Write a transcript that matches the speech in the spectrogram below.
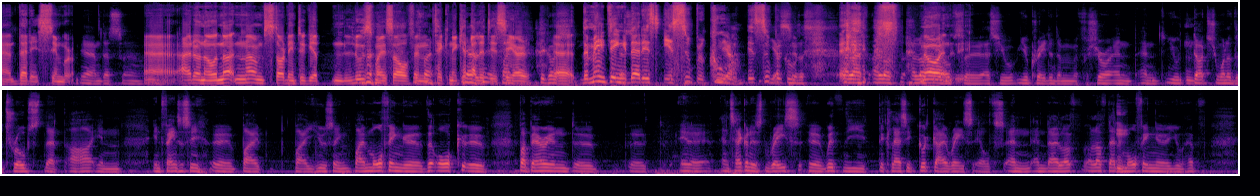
uh, that is Symbaroum. yeah, that's uh, Uh, I don't know. Now, now I'm starting to get lose myself in fine. technicalities Yeah, here. because- Uh, the main thing yes. that is is super cool. yeah, It's super yes, cool. it is. I love, I love, I love No, the and- uh, as you you created them for sure, and and you Mm. dodge one of the tropes that are in in fantasy uh, by by using by morphing uh, the orc uh, barbarian uh, antagonist race uh, with the the classic good guy race elves, and and I love I love Mm. that morphing uh, you have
